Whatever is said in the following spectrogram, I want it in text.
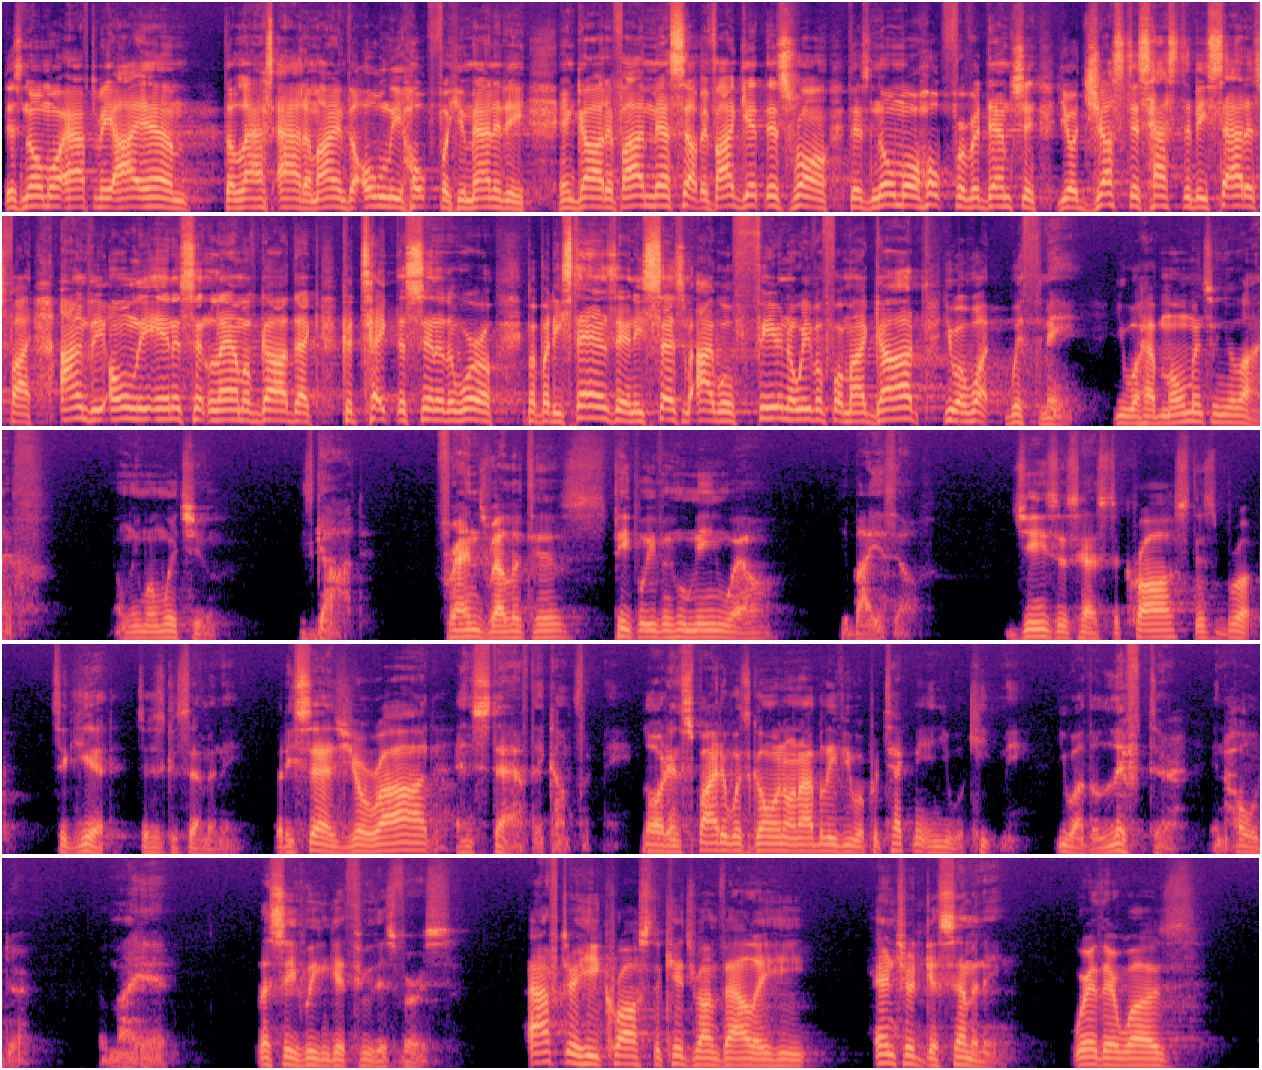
There's no more after me. I am the last Adam. I am the only hope for humanity. And God, if I mess up, if I get this wrong, there's no more hope for redemption. Your justice has to be satisfied. I'm the only innocent Lamb of God that could take the sin of the world. But, but he stands there and he says, I will fear no evil for my God. You are what? With me. You will have moments in your life. Only one with you is God. Friends, relatives, people even who mean well, you're by yourself. Jesus has to cross this brook to get to his Gethsemane. But he says, Your rod and staff, they comfort me. Lord, in spite of what's going on, I believe you will protect me and you will keep me. You are the lifter and holder of my head. Let's see if we can get through this verse. After he crossed the Kidron Valley, he entered Gethsemane, where there was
